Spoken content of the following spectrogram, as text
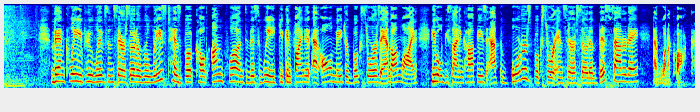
Van Cleave, who lives in Sarasota, released his book called Unplugged this week. You can find it at all major bookstores and online. He will be signing copies at the Borders bookstore in Sarasota this Saturday at 1 o'clock.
